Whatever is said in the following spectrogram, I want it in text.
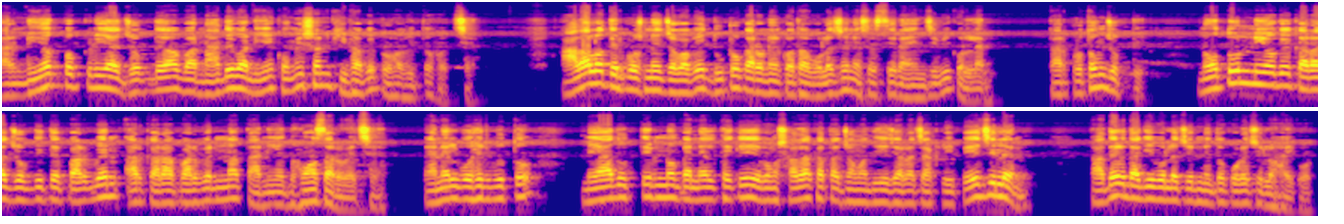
আর নিয়োগ প্রক্রিয়ায় যোগ দেওয়া বা না দেওয়া নিয়ে কমিশন কীভাবে প্রভাবিত হচ্ছে? আদালতের প্রশ্নের জবাবে দুটো কারণের কথা বলেছেন এসএসসির আইনজীবী কল্যাণ। তার প্রথম যুক্তি, নতুন নিয়োগে কারা যোগ দিতে পারবেন আর কারা পারবেন না তা নিয়ে ধোঁয়াশা রয়েছে। প্যানেল বহির্ভূত, মেয়াদ উত্তীর্ণ প্যানেল থেকে এবং সাদা খাতা জমা দিয়ে যারা চাকরি পেয়েছিলেন, তাদের দাগি বলে চিহ্নিত করেছিল হাইকোর্ট।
